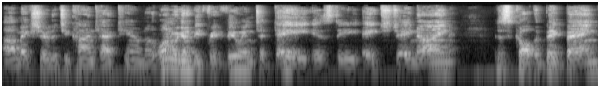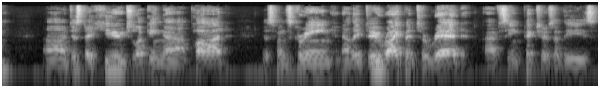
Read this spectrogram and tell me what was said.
uh, make sure that you contact him. Now, the one we're going to be reviewing today is the HJ9. This is called the Big Bang. Uh, just a huge looking uh, pod. This one's green. Now they do ripen to red. I've seen pictures of these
